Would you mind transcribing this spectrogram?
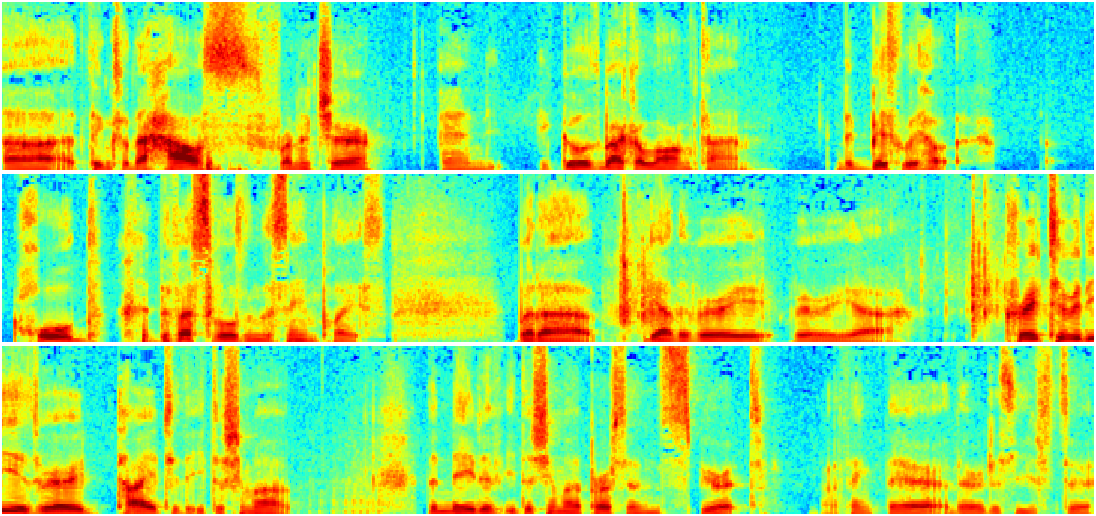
uh, things for the house, furniture, and it goes back a long time. They basically hold the festivals in the same place. But uh, yeah, they're very, very. Uh, creativity is very tied to the Itoshima, the native Itoshima person's spirit. I think they're they're just used to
